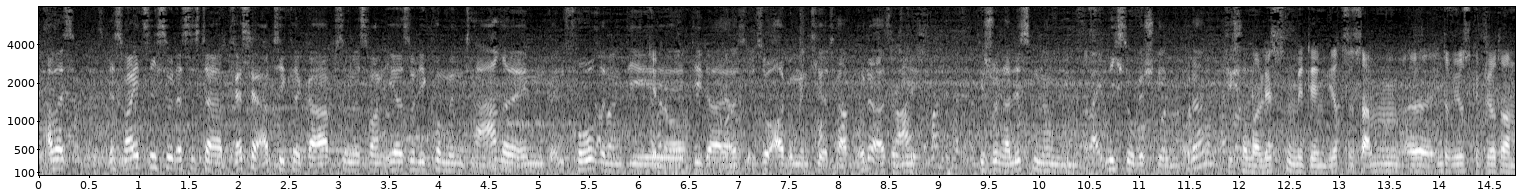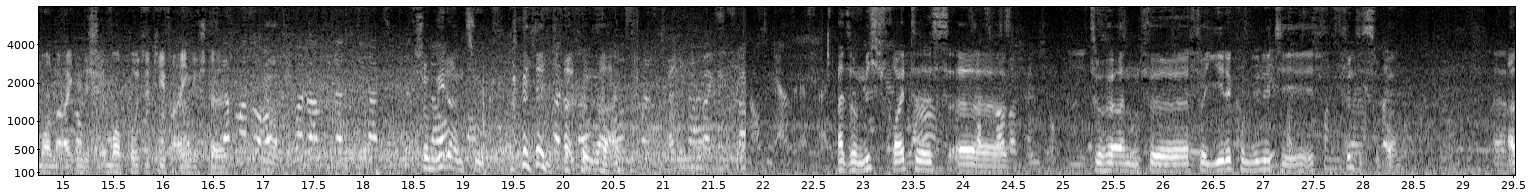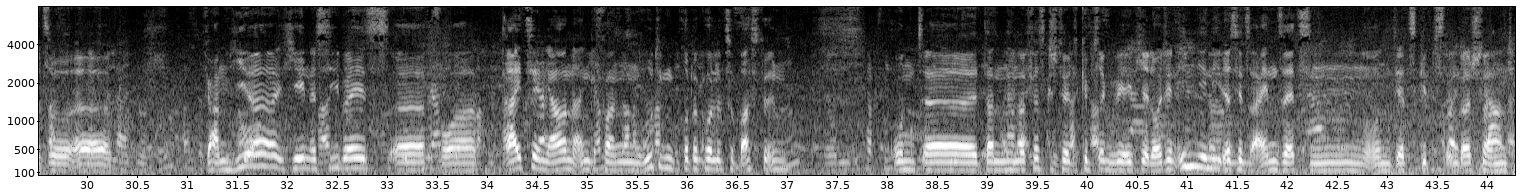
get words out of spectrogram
Aber es, es war jetzt nicht so, dass es da Presseartikel gab, sondern es waren eher so die Kommentare in, in Foren, die, genau. die da so, argumentiert haben, oder? Also die, die, Journalisten haben nicht so geschrieben, oder? Die Journalisten, mit denen wir zusammen äh, Interviews geführt haben, waren eigentlich immer positiv eingestellt. Ja. Schon wieder im Zug. also mich freut es, äh, zu hören für, für jede Community. Ich finde es super. Also äh, wir haben hier, hier in der Seabase äh, vor 13 Jahren angefangen, Routing-Protokolle zu basteln. Und äh, dann haben wir festgestellt, es gibt irgendwelche Leute in Indien, die das jetzt einsetzen. Und jetzt gibt es in Deutschland,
